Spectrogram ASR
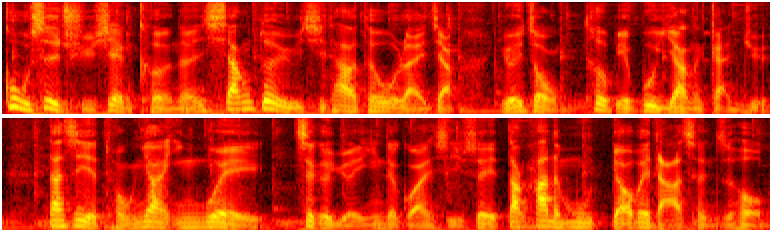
故事曲线可能相对于其他的特务来讲，有一种特别不一样的感觉，但是也同样因为这个原因的关系，所以当他的目标被达成之后，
